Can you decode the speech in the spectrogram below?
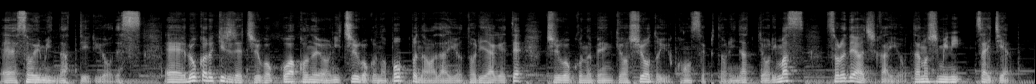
えー、そういう意味になっているようです。えー、ローカル記事で中国語はこのように中国のポップな話題を取り上げて中国語の勉強をしようというコンセプトになっております。それでは次回をお楽しみに。再见。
